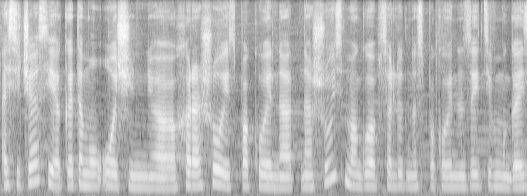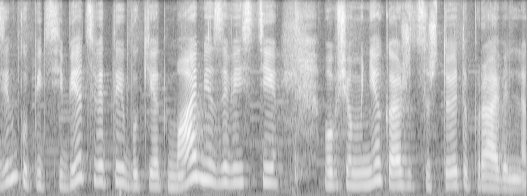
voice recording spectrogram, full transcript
а сейчас я к этому этому очень э, хорошо и спокойно отношусь. Могу абсолютно спокойно зайти в магазин, купить себе цветы, букет маме завести. В общем, мне кажется, что это правильно.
